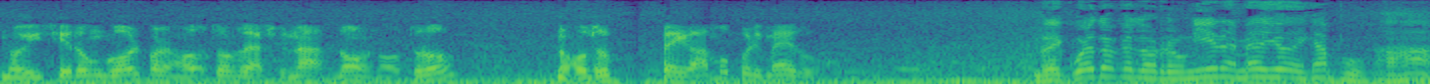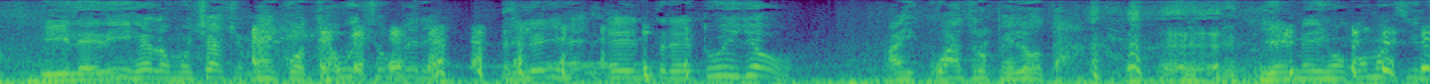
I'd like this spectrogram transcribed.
nos hiciera un gol para nosotros reaccionar no nosotros nosotros pegamos primero Recuerdo que lo reuní en el medio de campo. Ajá. Y le dije a los muchachos, me encontré a Wilson Pérez. Y le dije, entre tú y yo, hay cuatro pelotas. Y él me dijo, ¿cómo así no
